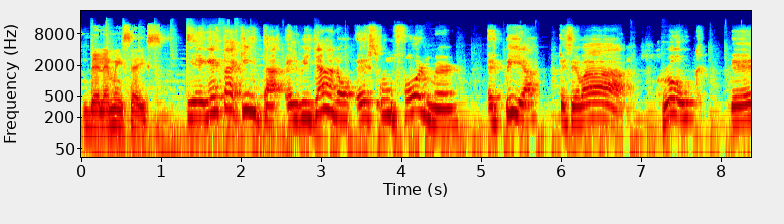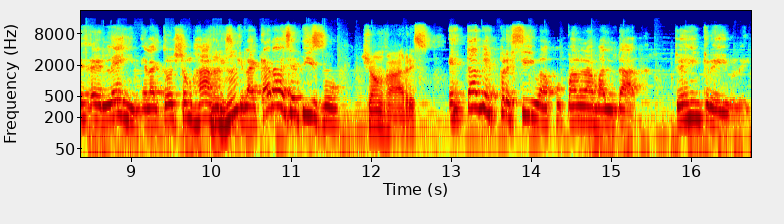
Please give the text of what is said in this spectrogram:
Del MI6. Y en esta quinta el villano es un former espía que se va Rogue, que es Lane, el actor Sean Harris, uh -huh. que la cara de ese tipo... Sean Harris es tan expresiva para la maldad que es increíble.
